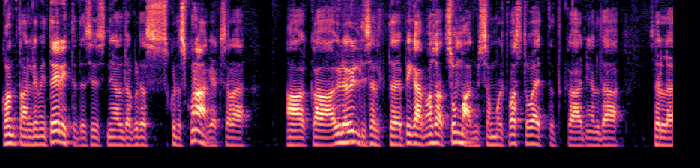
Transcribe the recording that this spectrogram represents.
konto on limiteeritud ja siis nii-öelda kuidas, kuidas kunagi, eks ole. aga üleüldiselt eh, pigem osad summad, mis on mult vastu võetud ka nii-öelda selle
